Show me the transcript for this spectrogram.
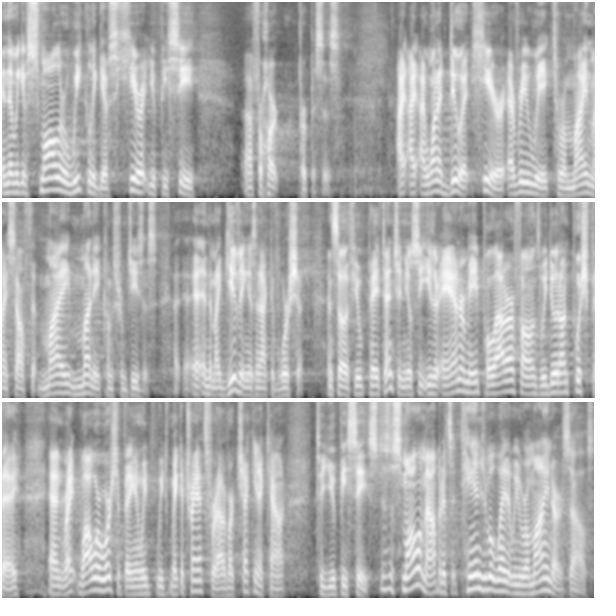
And then we give smaller weekly gifts here at UPC uh, for heart purposes. I, I, I want to do it here every week to remind myself that my money comes from Jesus and that my giving is an act of worship. And so if you pay attention, you'll see either Ann or me pull out our phones. We do it on Pushpay. And right while we're worshiping, and we, we make a transfer out of our checking account to UPC. It's just a small amount, but it's a tangible way that we remind ourselves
